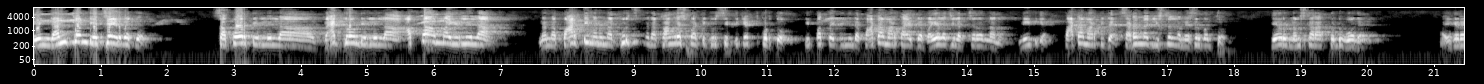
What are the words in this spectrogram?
ಹಿಂಗ್ ಅನ್ಕೊಂಡು ಹೆಜ್ಜೆ ಇಡ್ಬೇಕು. ಸಪೋರ್ಟ್ ಇರಲಿಲ್ಲ ಬ್ಯಾಕ್ ಗ್ರೌಂಡ್ ಇರ್ಲಿಲ್ಲ, ಅಪ್ಪ, ಅಮ್ಮ ಇರಲಿಲ್ಲ. ನನ್ನ ಪಾರ್ಟಿ ನನ್ನನ್ನ ಗುರ್ಸ್, ನನ್ನ ಕಾಂಗ್ರೆಸ್ ಪಾರ್ಟಿ ಗುರ್ಸಿ ಟಿಕೆಟ್ ಕೊಡ್ತು. ಇಪ್ಪತ್ತೈದು ದಿನದಿಂದ ಪಾಠ ಮಾಡ್ತಾ ಇದ್ದೆ ಬಯಾಲಜಿ ಲೆಕ್ಚರರ್ ನಾನು ನೀಟ್ಗೆ ಪಾಠ ಮಾಡ್ತಿದ್ದೆ. ಸಡನ್ ಆಗಿ ಲಿಸ್ಟ್ ನನ್ನ ಹೆಸರು ಬಂತು. ದೇವ್ರಿಗೆ ನಮಸ್ಕಾರ ಹಾಕೊಂಡು ಹೋದೆ. ಯಾಕಂದ್ರೆ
